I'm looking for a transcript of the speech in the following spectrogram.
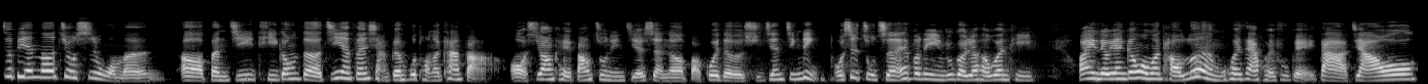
这边呢，就是我们呃本集提供的经验分享跟不同的看法哦，希望可以帮助您节省呢宝贵的时间精力。我是主持人 Evelyn，如果任何问题，欢迎留言跟我们讨论，我们会再回复给大家哦。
